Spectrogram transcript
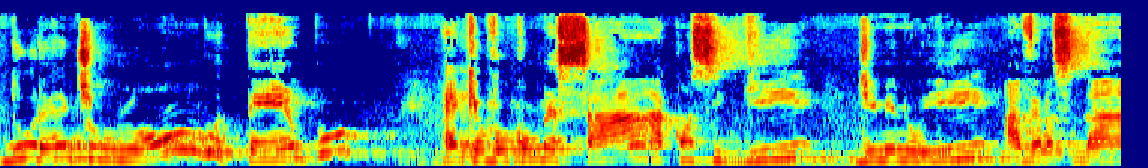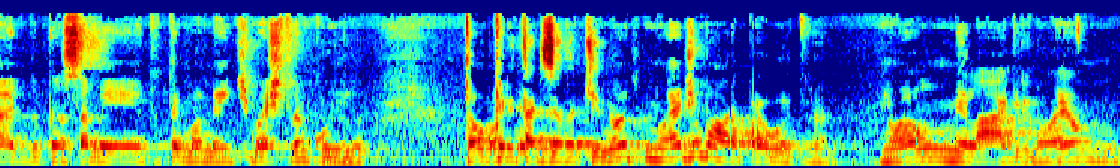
durante um longo tempo, é que eu vou começar a conseguir diminuir a velocidade do pensamento, ter uma mente mais tranquila. Então, o que ele está dizendo aqui não é de uma hora para outra, não é um milagre, não é um,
